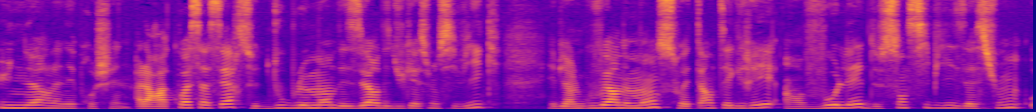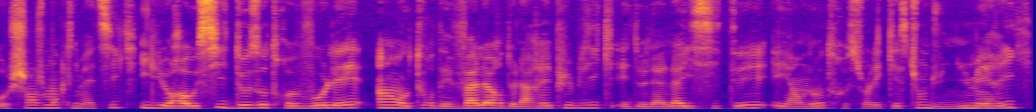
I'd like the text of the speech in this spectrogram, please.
1 heure l'année prochaine. Alors à quoi ça sert ce doublement des heures d'éducation civique? Eh bien le gouvernement souhaite intégrer un volet de sensibilisation au changement climatique. Il y aura aussi deux autres volets, un autour des valeurs de la République et de la laïcité et un autre sur les questions du numérique,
